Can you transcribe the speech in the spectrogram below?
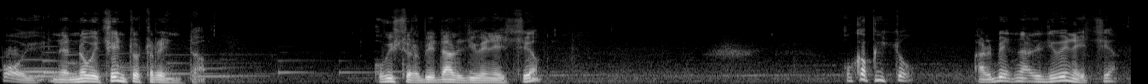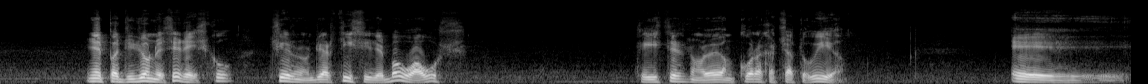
Poi nel 1930 ho visto la Biennale di Venezia, ho capito alla Biennale di Venezia, nel padiglione tedesco c'erano gli artisti del Bauhaus che Hitler non aveva ancora cacciato via. E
